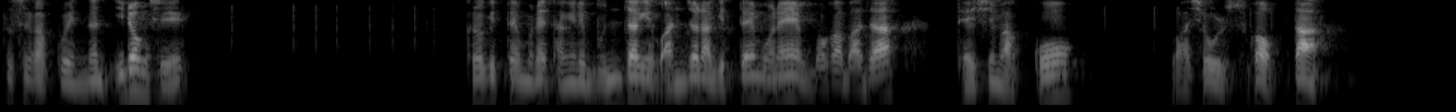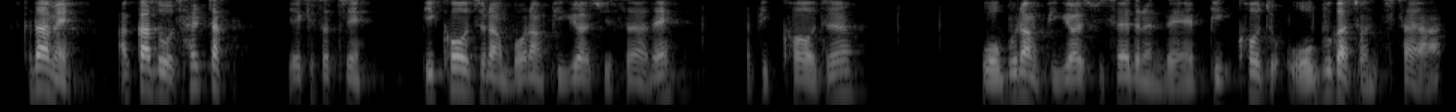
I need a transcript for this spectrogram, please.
뜻을 갖고 있는 일형식. 그렇기 때문에 당연히 문장이 완전하기 때문에 뭐가 맞아? 대시 맞고 와시 올 수가 없다. 그 다음에 아까도 살짝 얘기했었지. because랑 뭐랑 비교할 수 있어야 돼? because of랑 비교할 수 있어야 되는데 because of가 전치사야.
